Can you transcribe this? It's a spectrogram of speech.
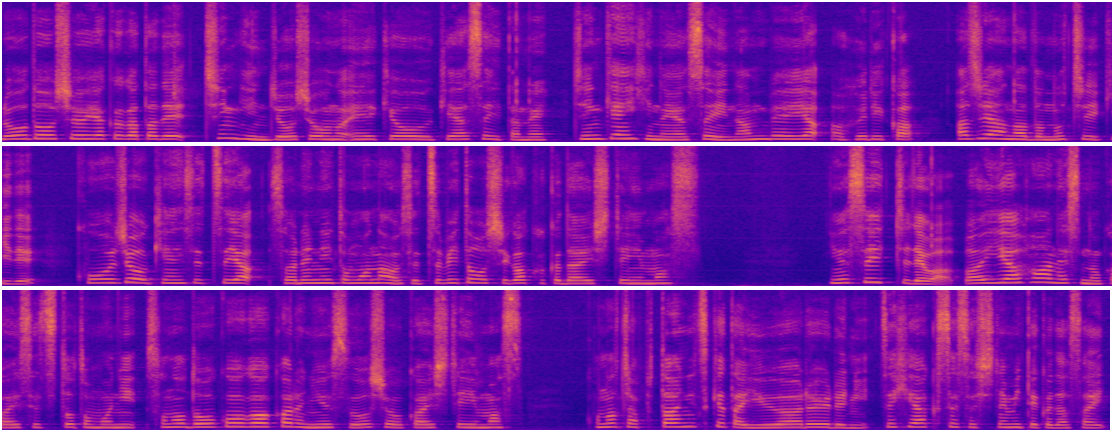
労働集約型で賃金上昇の影響を受けやすいため人件費の安い南米やアフリカアジアなどの地域で工場建設やそれに伴う設備投資が拡大しています。ニュースイッチではワイヤーハーネスの解説とともにその動向がわかるニュースを紹介しています。このチャプターにつけた URL にぜひアクセスしてみてください。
